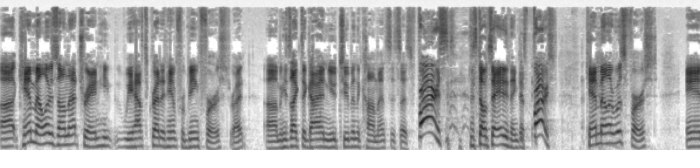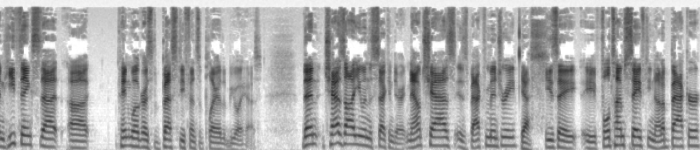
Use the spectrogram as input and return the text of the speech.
uh, Cam Miller's on that train. He we have to credit him for being first, right? Um, he's like the guy on YouTube in the comments that says first. just don't say anything. Just first. Cam Miller was first, and he thinks that uh, Payton Wilgar is the best defensive player that BYU has. Then Chaz Ayu in the secondary. Now Chaz is back from injury. Yes. He's a, a full time safety, not a backer.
